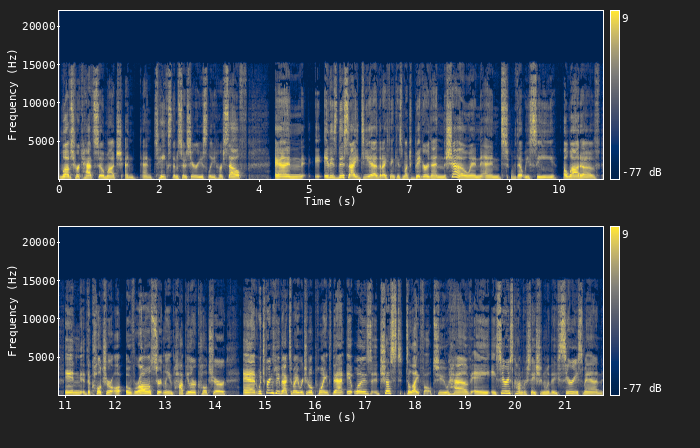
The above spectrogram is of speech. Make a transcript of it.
loves her cats so much and, and takes them so seriously herself. And it is this idea that I think is much bigger than the show and, and that we see a lot of in the culture overall, certainly in popular culture. And which brings me back to my original point that it was just delightful to have a, a serious conversation with a serious man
